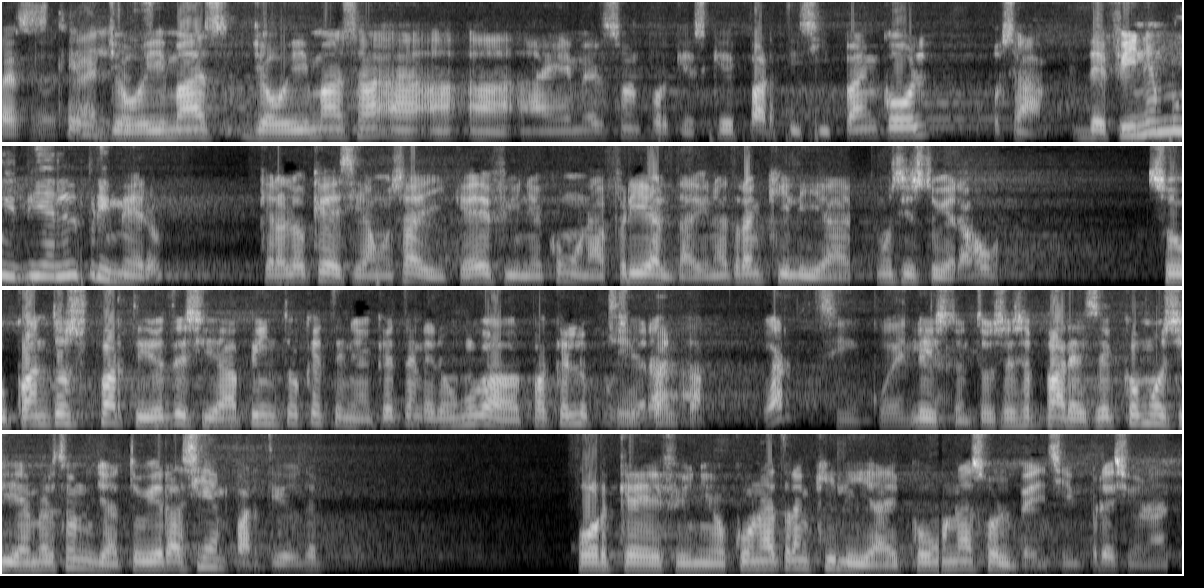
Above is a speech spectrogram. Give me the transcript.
Es que. Yo vi más, yo vi más a, a- a- a Emerson porque es que participa en gol, o sea, define muy bien el primero, que era lo que decíamos ahí, que define como una frialdad y una tranquilidad, como si estuviera jugando. Su, ¿Cuántos partidos decía Pinto que tenía que tener un jugador para que lo pusiera 50. a jugar? 50. Listo, entonces parece como si Emerson ya tuviera 100 partidos de... Porque definió con una tranquilidad y con una solvencia impresionante.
